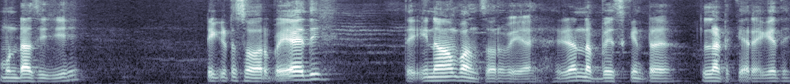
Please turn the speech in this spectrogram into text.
ਮੁੰਡਾ ਸੀ ਜੀ ਇਹ। ਟਿਕਟ 100 ਰੁਪਏ ਹੈ ਇਹਦੀ ਤੇ ਇਨਾਮ 500 ਰੁਪਏ ਆ। ਜਿਹੜਾ 90 ਸਕਿੰਟ ਲਟਕੇ ਰਹਿ ਗਏ ਤੇ।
